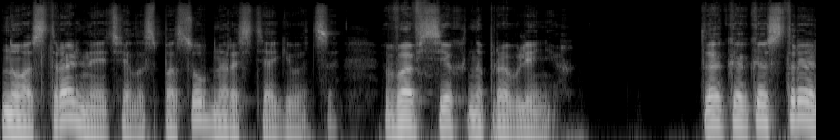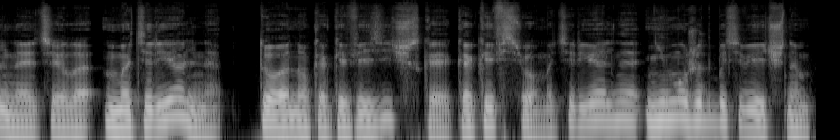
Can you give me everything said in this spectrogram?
Но астральное тело способно растягиваться во всех направлениях. Так как астральное тело материально, то оно, как и физическое, как и все материальное, не может быть вечным,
